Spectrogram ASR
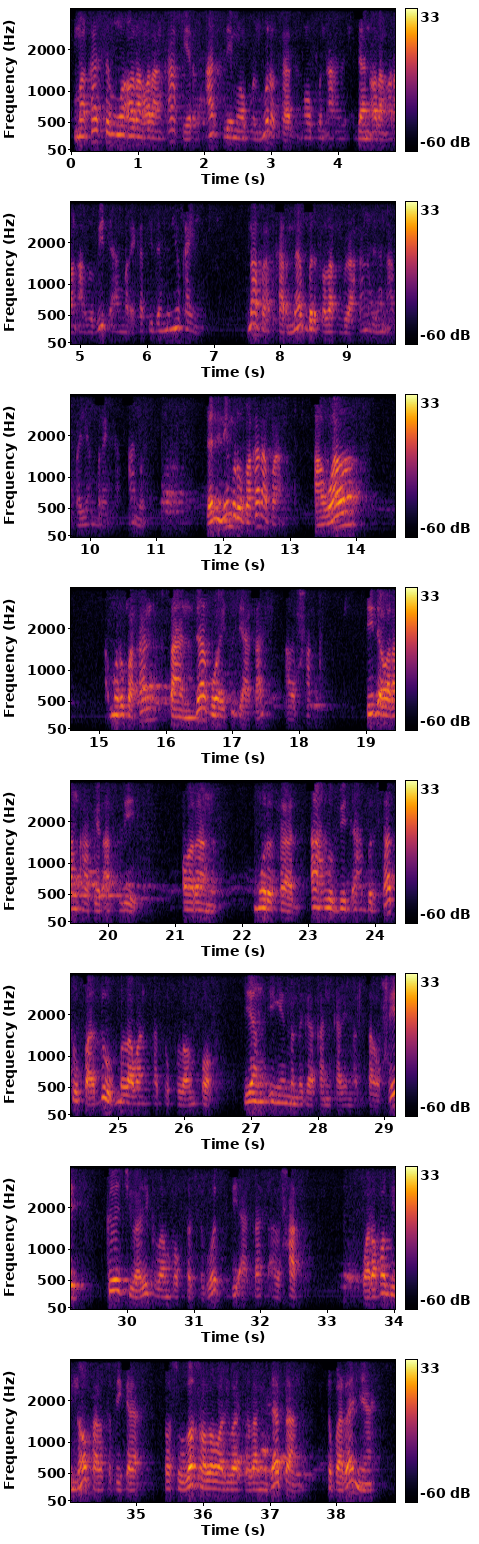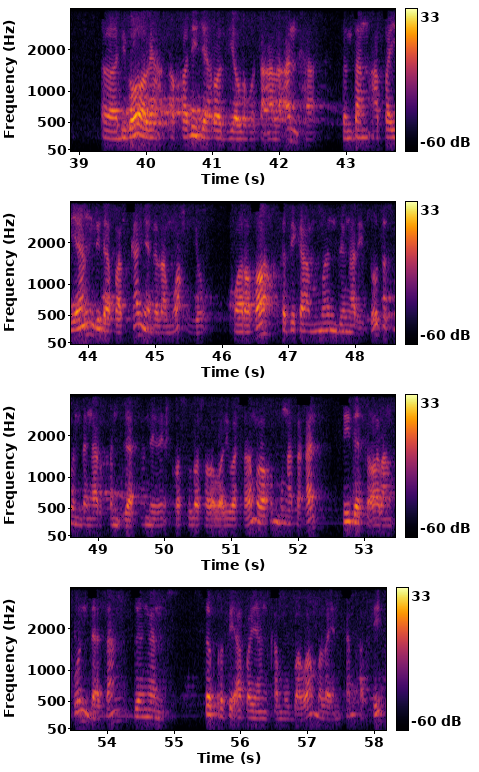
maka semua orang-orang kafir, asli maupun murtad, maupun ahli, dan orang-orang ahlu bid'ah, mereka tidak menyukainya. Kenapa? Karena bertolak belakang dengan apa yang mereka anut. Dan ini merupakan apa? Awal merupakan tanda bahwa itu di atas al-haq. Tidak orang kafir asli, orang murtad, ahlu bid'ah bersatu padu melawan satu kelompok yang ingin menegakkan kalimat tauhid kecuali kelompok tersebut di atas al-haq. Waraqah bin Nawfal ketika Rasulullah SAW datang kepadanya e, dibawa oleh Khadijah radhiyallahu taala anha tentang apa yang didapatkannya dalam wahyu. Warokoh ketika mendengar itu, terus mendengar penjelasan dari Rasulullah SAW, Warokoh mengatakan, tidak seorang pun datang dengan seperti apa yang kamu bawa, melainkan pasti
